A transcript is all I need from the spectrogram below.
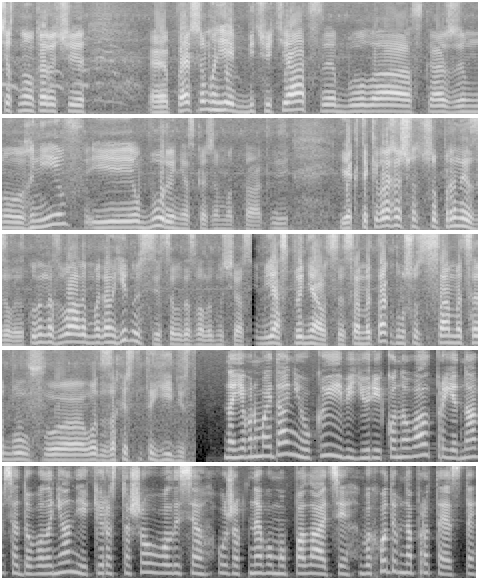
Чесно кажучи, перше моє відчуття це була, скажімо, ну, гнів і обурення, скажімо так. Як таке враження, що, що принизили. Коли назвали Майдан Гідності, це назвали одночасно, я сприйняв це саме так, тому що саме це був е, от, захистити гідність. На Євромайдані у Києві Юрій Коновал приєднався до волонян, які розташовувалися у жовтневому палаці. Виходив на протести.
